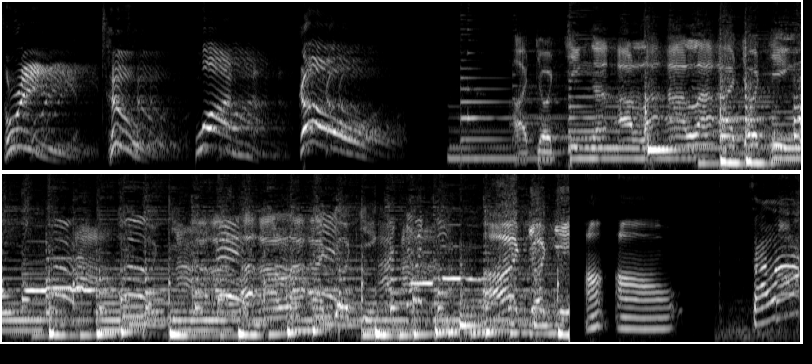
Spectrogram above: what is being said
Three, two, one, go! ajojing ala ala ajojing ala ajojing ajojing uh oh salah.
